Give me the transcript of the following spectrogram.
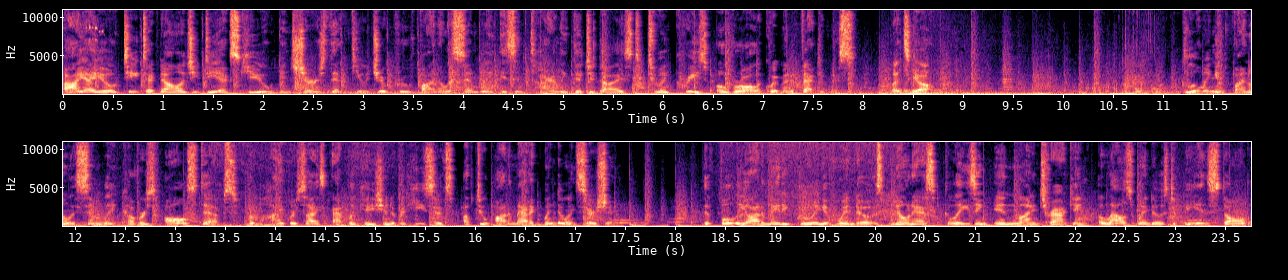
IIoT Technology DXQ ensures that future-proof final assembly is entirely digitized to increase overall equipment effectiveness. Let's go. Gluing and final assembly covers all steps from high-precise application of adhesives up to automatic window insertion. The fully automated gluing of windows, known as glazing inline tracking, allows windows to be installed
